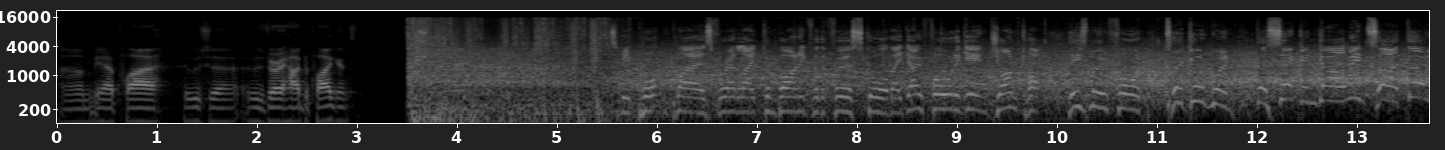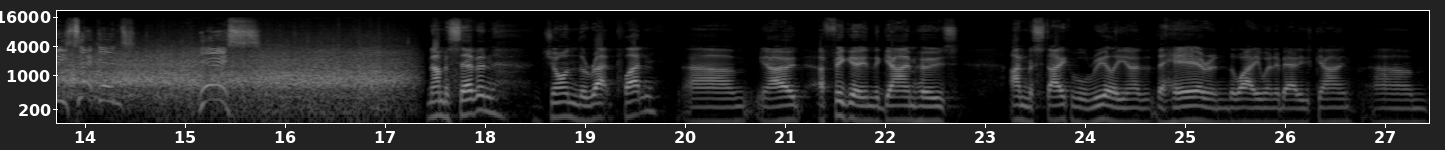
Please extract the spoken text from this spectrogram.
um, yeah, a player who was uh, who was very hard to play against. Some important players for Adelaide combining for the first score. They go forward again. Johncock, he's moved forward to Goodwin. The second goal inside 30 seconds. Yes. Number seven, John the Rat Platten. Um, you know, a figure in the game who's unmistakable, really. You know, the, hair and the way he went about his game. Um,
